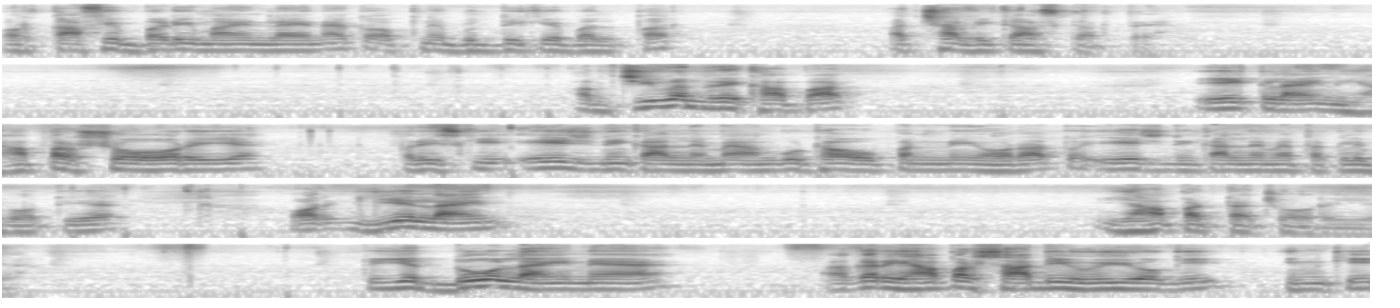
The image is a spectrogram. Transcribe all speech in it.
और काफ़ी बड़ी माइंड लाइन है तो अपने बुद्धि के बल पर अच्छा विकास करते अब जीवन रेखा पर एक लाइन यहाँ पर शो हो रही है, पर इसकी एज निकालने में, अंगूठा ओपन नहीं हो रहा तो एज निकालने में तकलीफ़ होती है। और ये लाइन यहाँ पर टच हो रही है। तो ये दो लाइनें हैं। अगर यहाँ पर शादी हुई होगी इनकी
